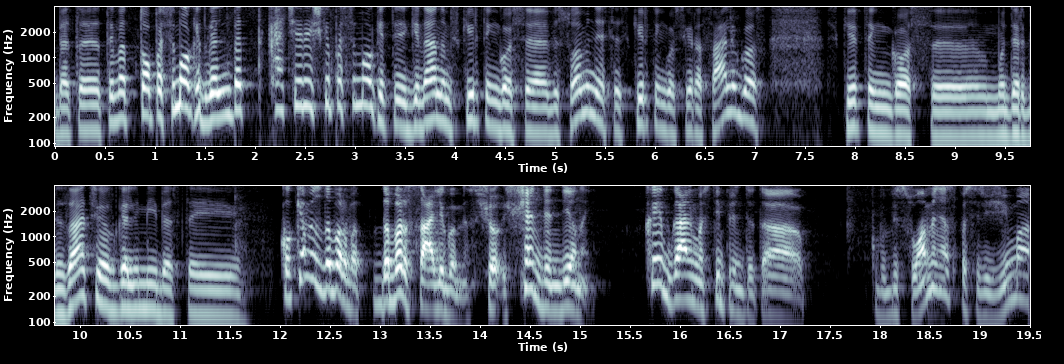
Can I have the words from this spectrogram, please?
Bet e, tai va to pasimokyti galim, bet ką čia reiškia pasimokyti? Gyvenam skirtingose visuomenėse, skirtingos yra sąlygos, skirtingos e, modernizacijos galimybės. Tai Kokiamis dabar, va, dabar sąlygomis, šio, šiandien dienai, kaip galima stiprinti tą visuomenės pasiryžimą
